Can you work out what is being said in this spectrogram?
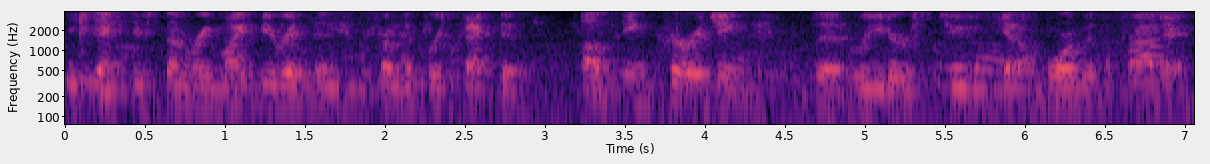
The executive summary might be written from the perspective of encouraging the readers to get on board with the project.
